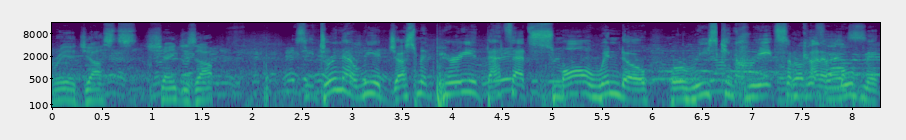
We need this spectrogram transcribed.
Readjusts, changes up, See, during that readjustment period, that's that small window where Reece can create some kind of movement.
